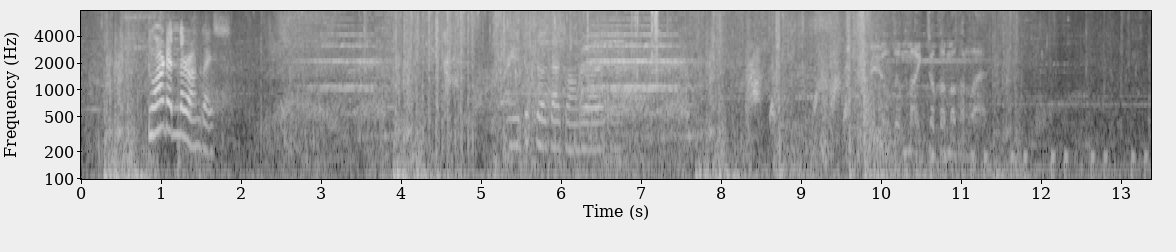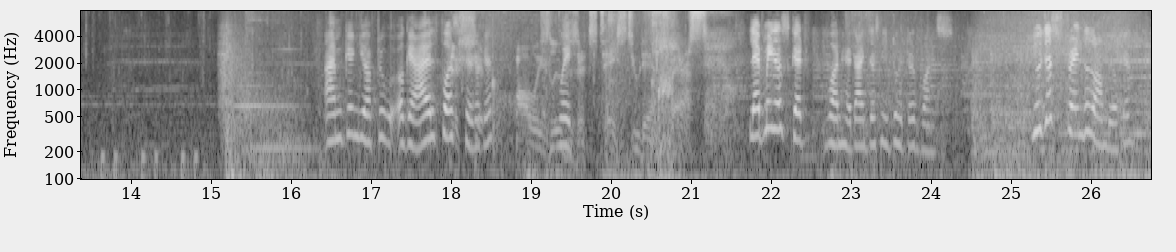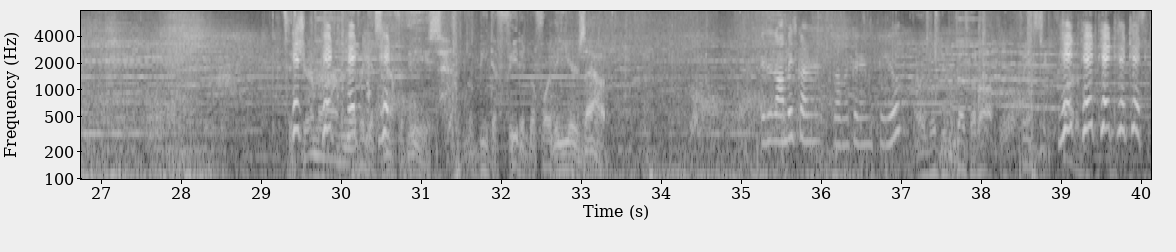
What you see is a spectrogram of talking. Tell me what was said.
Do not end the run, guys. I need to kill that zombie. Feel the might of the motherland. I'm king. You have to. Okay, I'll first hit. Okay. Always loses Wait. its taste too damn fast. Let me just get one hit. I just need to hit it once. You just train the zombie, okay? The Hit, German hit, army hit, never gets hit. enough of these. We'll be defeated before the year's out. Is the zombies coming, coming, coming to you? I will be better off facing Hit, hit, hit, hit, hit.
